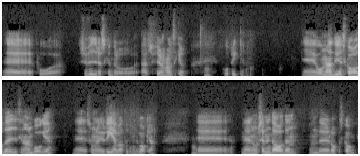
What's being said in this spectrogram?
eh, på 24 sekunder och, ja, 24,5 sekunder mm. på pricken. Eh, och hon hade ju en skada i sin armbåge eh, så hon har ju rehabat och kommit tillbaka. Eh, men hon kände inte av den under loppets gång.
